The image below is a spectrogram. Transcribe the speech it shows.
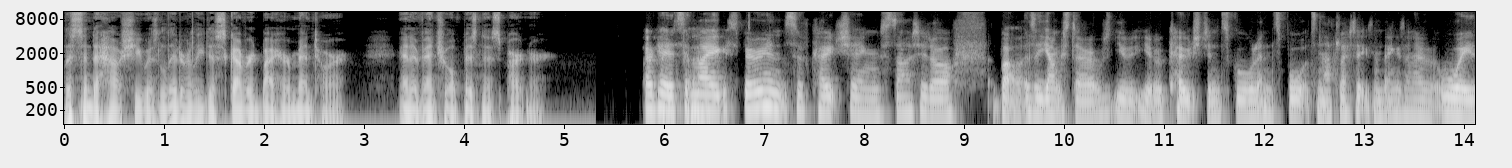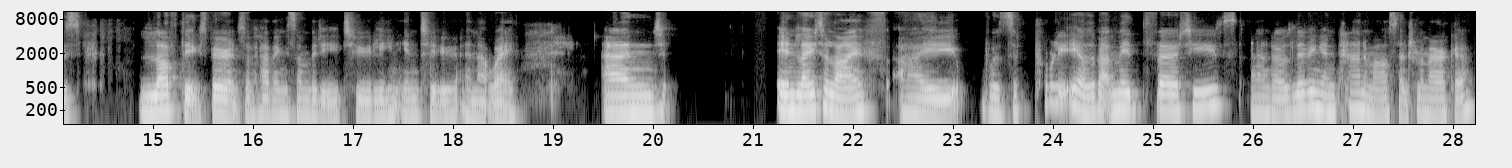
Listen to how she was literally discovered by her mentor and eventual business partner. Okay, so my experience of coaching started off well as a youngster. You you were coached in school and sports and athletics and things, and I've always loved the experience of having somebody to lean into in that way. And in later life, I was probably yeah, I was about mid thirties, and I was living in Panama, Central America,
